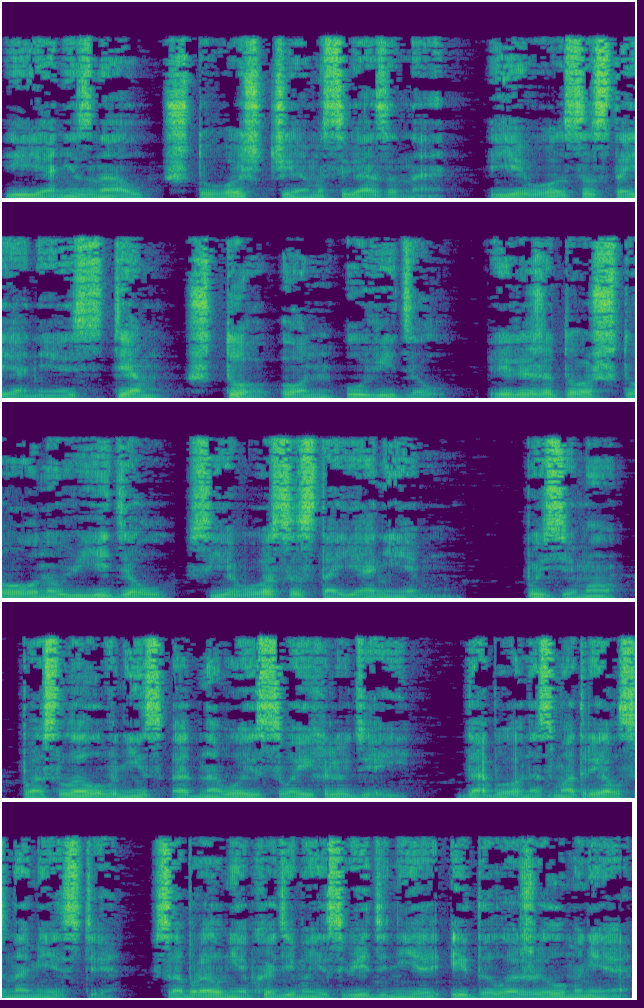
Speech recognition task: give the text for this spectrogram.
и я не знал, что с чем связано. Его состояние с тем, что он увидел или же то, что он увидел с его состоянием. Посему послал вниз одного из своих людей, дабы он осмотрелся на месте, собрал необходимые сведения и доложил мне,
